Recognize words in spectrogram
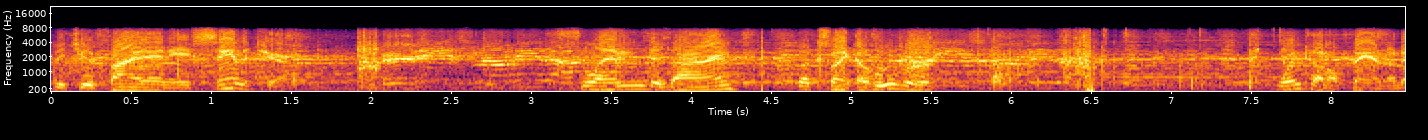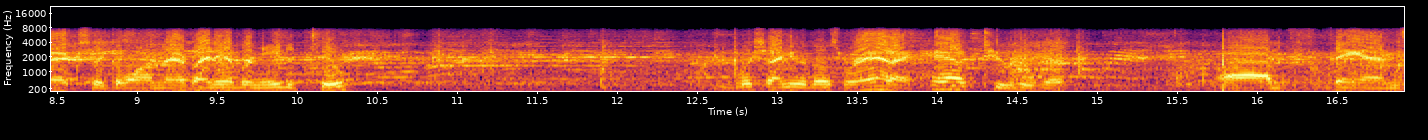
that you would find in a chair. Slim design. Looks like a Hoover wind tunnel fan would actually go on there if I ever needed to. Wish I knew where those were at. I have two Hoover um, fans.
